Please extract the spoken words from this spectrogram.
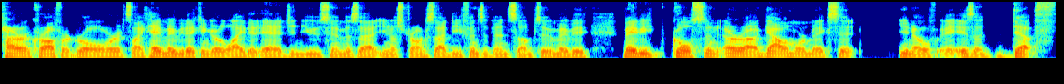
Tyrone Crawford role where it's like, hey, maybe they can go light at edge and use him as that, you know, strong side defensive end some too. Maybe maybe Golston or uh, Gallimore makes it, you know, is a depth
